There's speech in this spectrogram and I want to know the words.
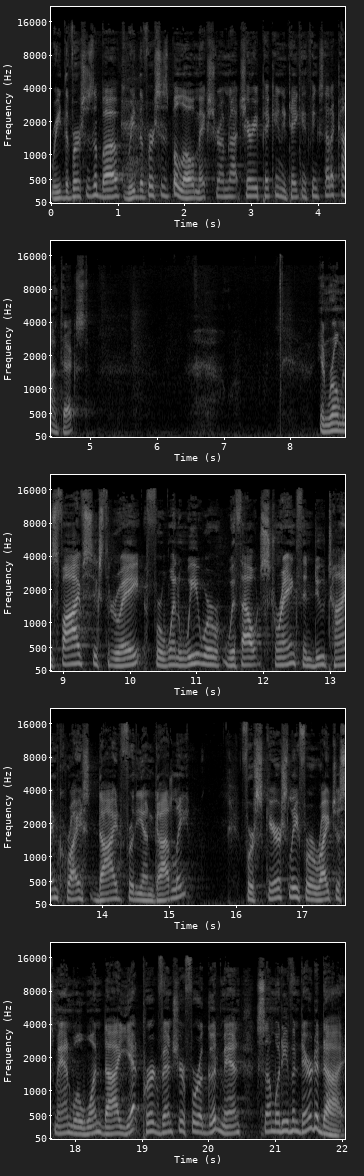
read the verses above, read the verses below, make sure I'm not cherry picking and taking things out of context. In Romans 5, 6 through 8, for when we were without strength in due time, Christ died for the ungodly. For scarcely for a righteous man will one die, yet peradventure for a good man some would even dare to die.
